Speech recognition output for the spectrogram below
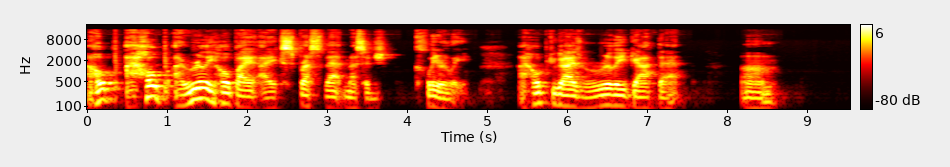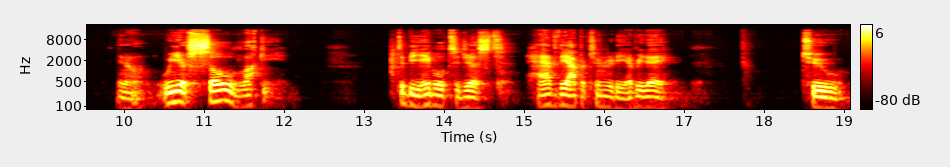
I hope, I hope, I really hope I, I expressed that message clearly. I hope you guys really got that. Um, you know, we are so lucky to be able to just have the opportunity every day to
